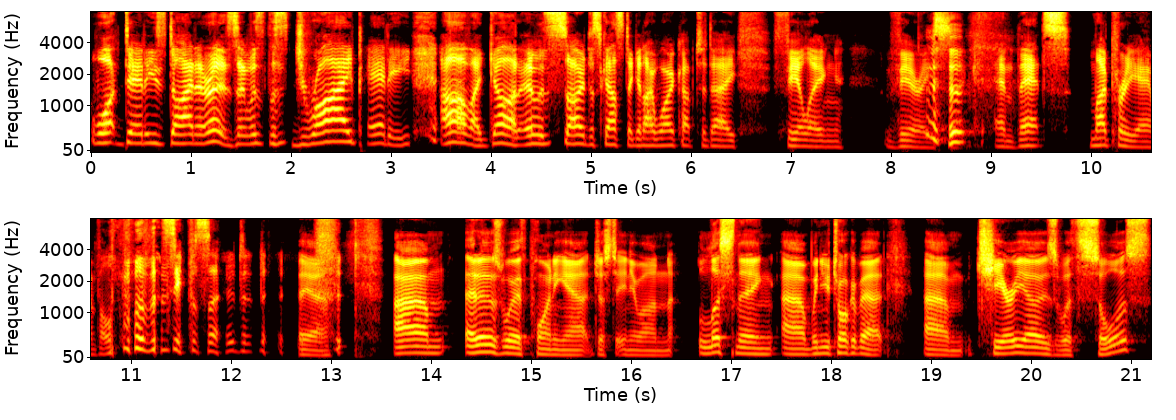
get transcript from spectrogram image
what Daddy's Diner is. It was this dry patty. Oh my god, it was so disgusting. And I woke up today feeling very sick, and that's my preamble for this episode. Yeah. Um, it is worth pointing out just to anyone listening, uh, when you talk about um, Cheerios with sauce,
